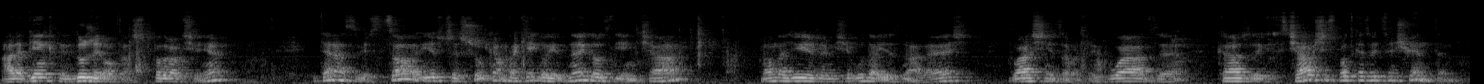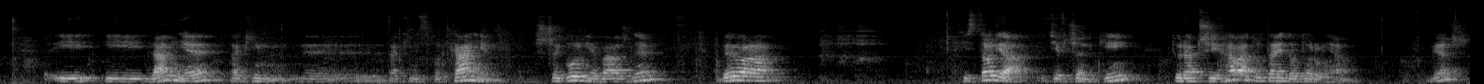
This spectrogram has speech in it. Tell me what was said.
Ale piękny, duży ołtarz. Podobał Ci się, nie? I teraz, wiesz co? Jeszcze szukam takiego jednego zdjęcia. Mam nadzieję, że mi się uda je znaleźć. Właśnie, zobacz, władze, każdy chciał się spotkać z Ojcem Świętym. I, i dla mnie takim, y, takim spotkaniem szczególnie ważnym była historia dziewczynki, która przyjechała tutaj do Torunia. Wiesz?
